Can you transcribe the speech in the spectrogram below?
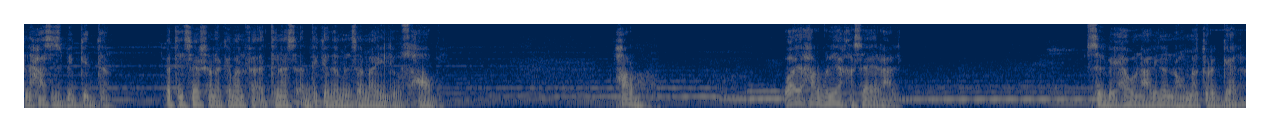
أنا حاسس بيك جدا. ما تنساش أنا كمان فقدت ناس قد كده من زمايلي وأصحابي. حرب. وأي حرب ليها خسائر علي. بس اللي بيهون علينا إنهم ماتوا رجالة.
